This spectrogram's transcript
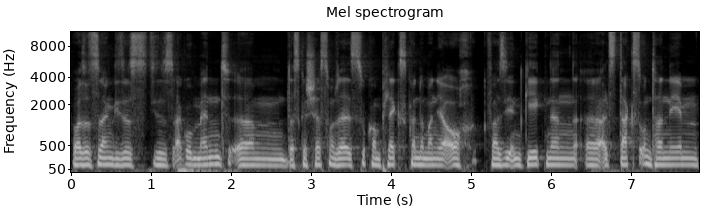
Aber sozusagen dieses, dieses Argument, ähm, das Geschäftsmodell ist zu komplex, könnte man ja auch quasi entgegnen äh, als DAX-Unternehmen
